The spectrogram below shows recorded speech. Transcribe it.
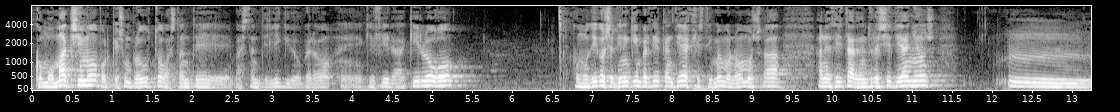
Como máximo, porque es un producto bastante, bastante líquido, pero eh, quiero decir, aquí luego como digo, se tienen que invertir cantidades que estimemos, no vamos a, necesitar dentro de siete años. Mm,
